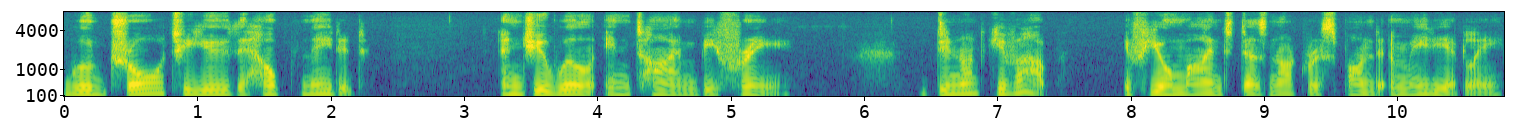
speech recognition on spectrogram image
will draw to you the help needed, and you will in time be free. Do not give up if your mind does not respond immediately,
